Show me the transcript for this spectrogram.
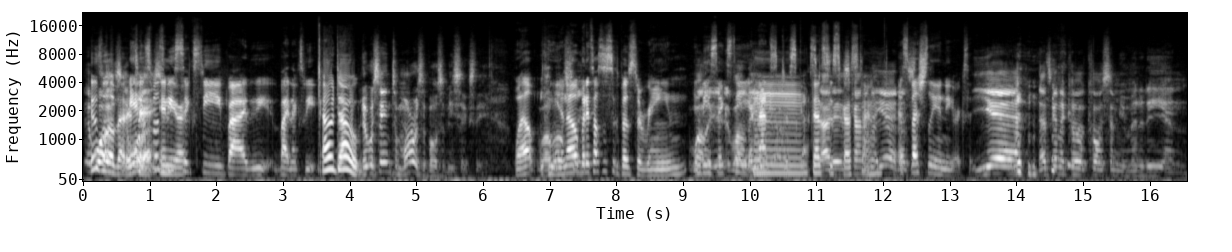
It It, was, a little was, better it And was. it's supposed to in New be 60 by the by next week. Oh, dope. They were saying tomorrow's supposed to be 60. Well, Well, you we'll know, see. but it's also supposed to rain Well, and yeah, be 60, well, and that's Mm, disgusting. That's That is disgusting. kinda, yeah, that's, Especially in New York City. Yeah, that's gonna co- cause some humidity and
